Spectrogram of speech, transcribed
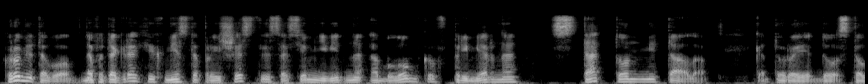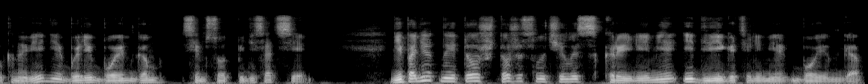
Кроме того, на фотографиях места происшествия совсем не видно обломков примерно 100 тонн металла, которые до столкновения были Боингом 757. Непонятно и то, что же случилось с крыльями и двигателями Боинга.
